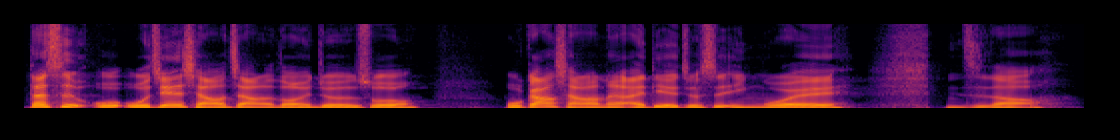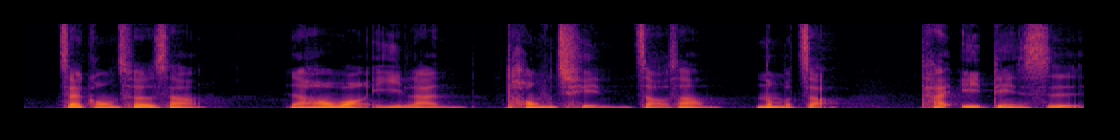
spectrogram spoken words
但是我我今天想要讲的东西就是说，我刚刚想到那个 idea，就是因为你知道，在公车上，然后往宜兰通勤，早上那么早，它一定是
